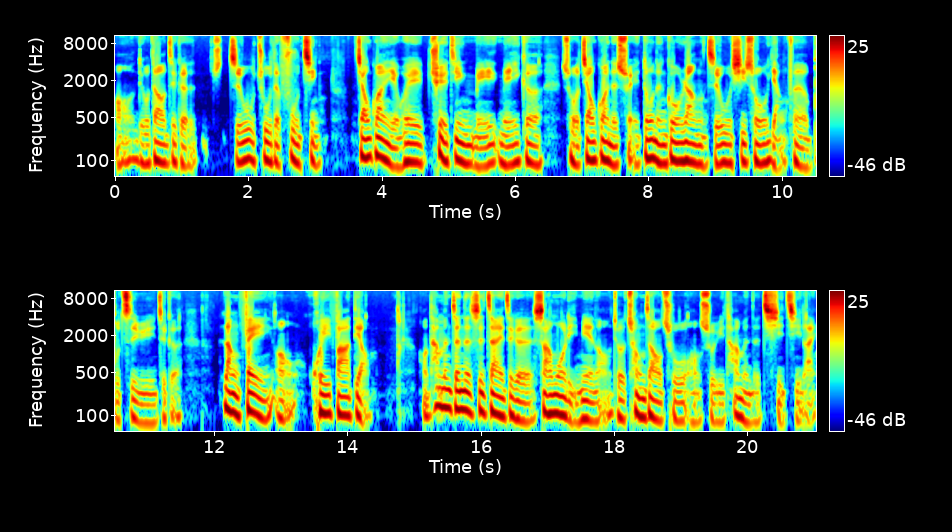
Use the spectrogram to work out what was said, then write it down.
哦，流到这个植物株的附近，浇灌也会确定每每一个所浇灌的水都能够让植物吸收养分，而不至于这个浪费哦挥发掉哦。他们真的是在这个沙漠里面哦，就创造出哦属于他们的奇迹来。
